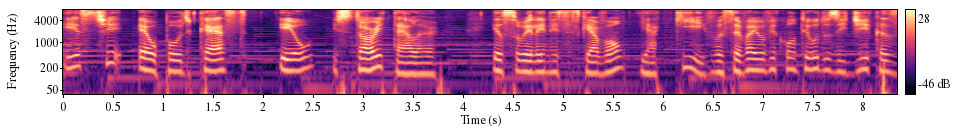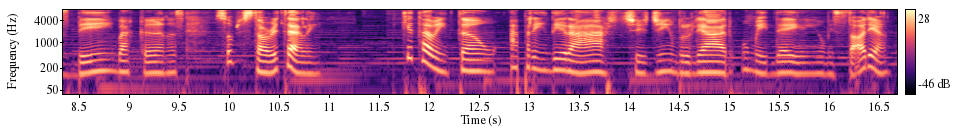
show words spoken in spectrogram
Este é o podcast Eu Storyteller. Eu sou Helenice Schiavon e aqui você vai ouvir conteúdos e dicas bem bacanas sobre storytelling. Que tal então aprender a arte de embrulhar uma ideia em uma história?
